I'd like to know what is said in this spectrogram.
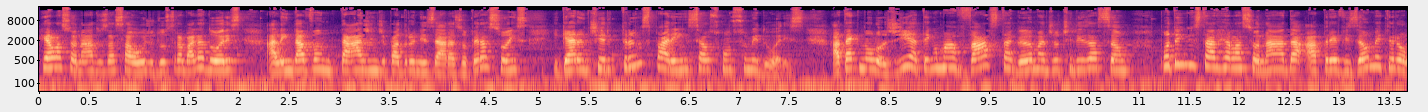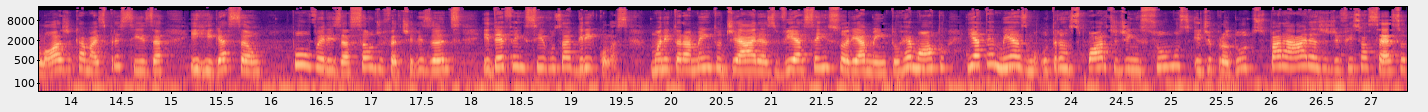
relacionados à saúde dos trabalhadores, além da vantagem de padronizar as operações e garantir transparência aos consumidores. A tecnologia tem uma vasta gama de utilização podendo estar relacionada à previsão meteorológica mais precisa, irrigação, pulverização de fertilizantes e defensivos agrícolas, monitoramento de áreas via sensoriamento remoto e até mesmo o transporte de insumos e de produtos para áreas de difícil acesso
